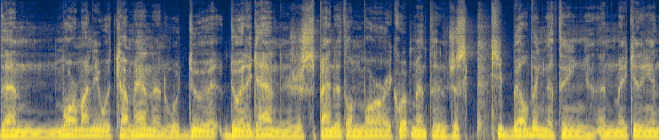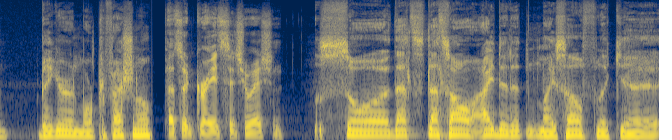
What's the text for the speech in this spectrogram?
then more money would come in and we'd do it do it again and just spend it on more equipment and just keep building the thing and making it bigger and more professional. That's a great situation so that's that's how I did it myself. Like, uh,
